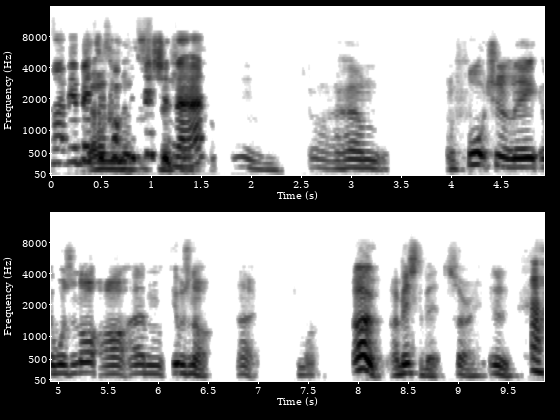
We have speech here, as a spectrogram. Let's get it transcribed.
Might be a bit That's of a bit competition there. Hmm. Um, unfortunately, it was not our. Um, it was not. Oh, what? Oh, I missed a bit. Sorry. Oh.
